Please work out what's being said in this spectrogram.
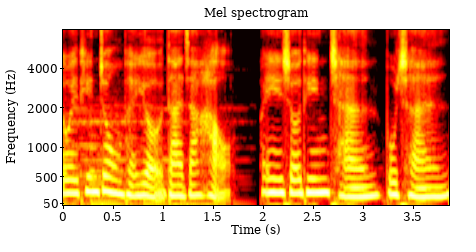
各位听众朋友，大家好，欢迎收听《禅不禅》。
